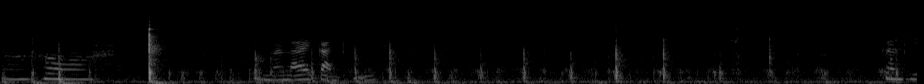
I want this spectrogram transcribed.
然后我们来擀皮。皮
